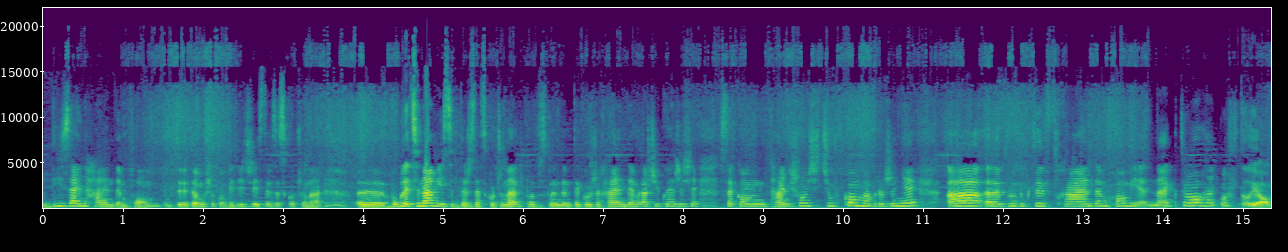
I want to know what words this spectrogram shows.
design H&M Home. To, muszę powiedzieć, że jestem zaskoczona. E, w ogóle cenami jestem też zaskoczona pod względem tego, że H&M raczej kojarzy się z taką tańszą sieciówką, mam wrażenie, a e, produkty w H&M Home jednak trochę kosztują.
